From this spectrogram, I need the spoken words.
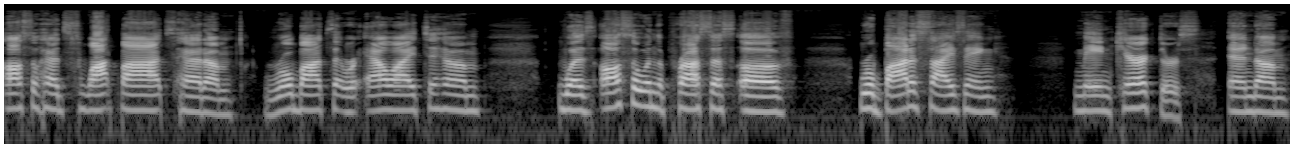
also had SWAT bots, had um, robots that were allied to him, was also in the process of roboticizing main characters. And um,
